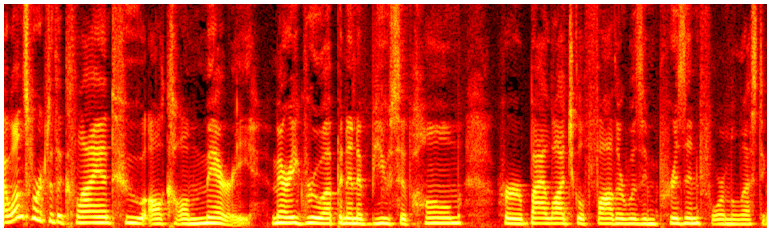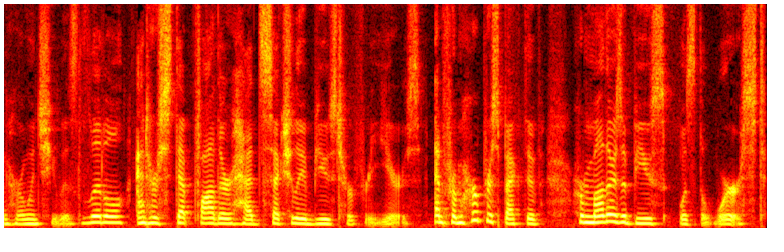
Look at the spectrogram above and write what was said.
I once worked with a client who I'll call Mary. Mary grew up in an abusive home. Her biological father was in prison for molesting her when she was little, and her stepfather had sexually abused her for years. And from her perspective, her mother's abuse was the worst.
